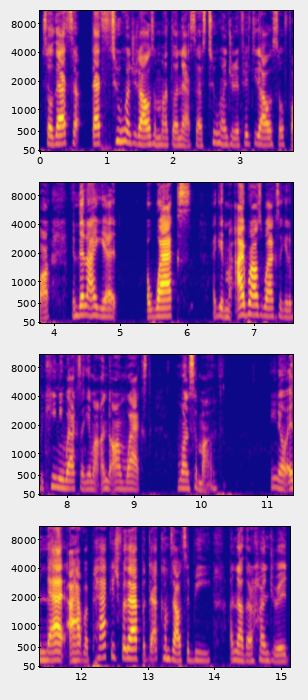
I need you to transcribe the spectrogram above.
So that's a, that's two hundred dollars a month on that. So that's two hundred and fifty dollars so far. And then I get a wax. I get my eyebrows waxed. I get a bikini wax. I get my underarm waxed once a month. You know, and that I have a package for that, but that comes out to be another hundred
